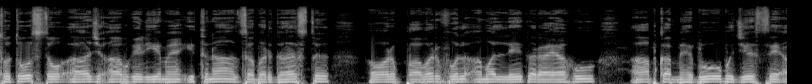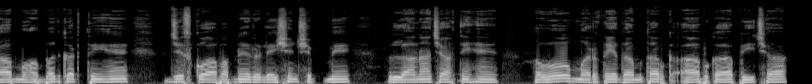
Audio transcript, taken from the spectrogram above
तो दोस्तों, आज आपके लिए मैं इतना ज़बरदस्त और पावरफुल अमल लेकर आया हूँ आपका महबूब, जिससे आप मोहब्बत करते हैं, जिसको आप अपने रिलेशनशिप में लाना चाहते हैं, वो मरते दम तक आपका पीछा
